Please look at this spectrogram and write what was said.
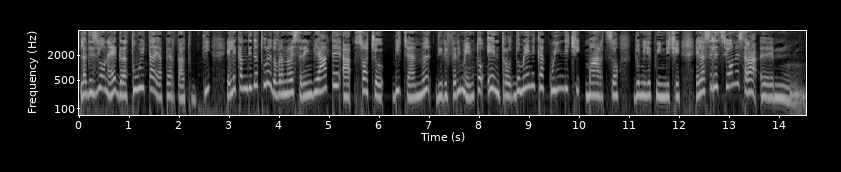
L'adesione è gratuita e aperta a tutti e le candidature dovranno essere inviate a socio BCEM di riferimento entro domenica 15 marzo 2015 e la selezione sarà ehm,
